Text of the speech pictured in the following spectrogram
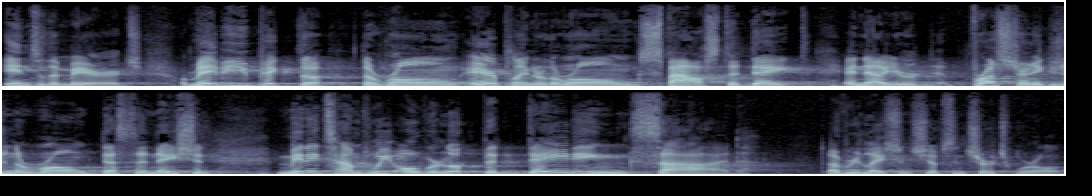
into the marriage. Or maybe you picked the, the wrong airplane or the wrong spouse to date, and now you're frustrated because you're in the wrong destination. Many times we overlook the dating side of relationships in church world.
